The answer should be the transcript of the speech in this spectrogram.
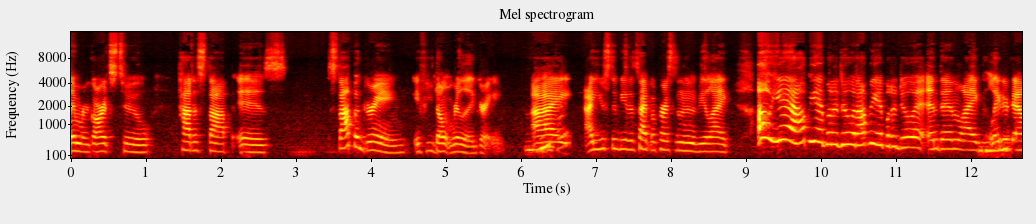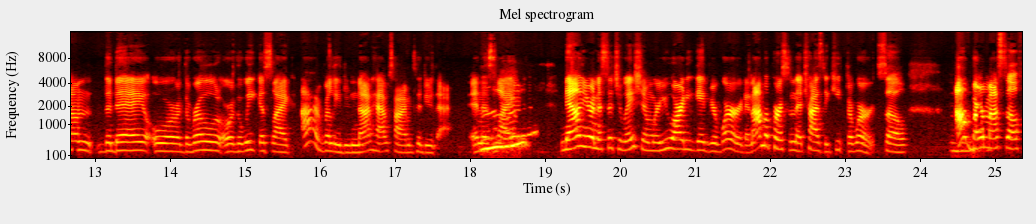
in regards to how to stop is stop agreeing if you don't really agree. Mm-hmm. I I used to be the type of person to be like, "Oh yeah, I'll be able to do it. I'll be able to do it." And then like mm-hmm. later down the day or the road or the week it's like, "I really do not have time to do that." And it's mm-hmm. like now you're in a situation where you already gave your word and I'm a person that tries to keep their word. So Mm-hmm. I'll burn myself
